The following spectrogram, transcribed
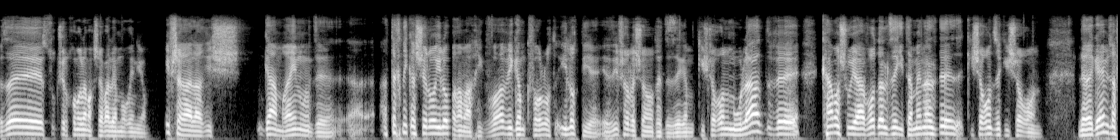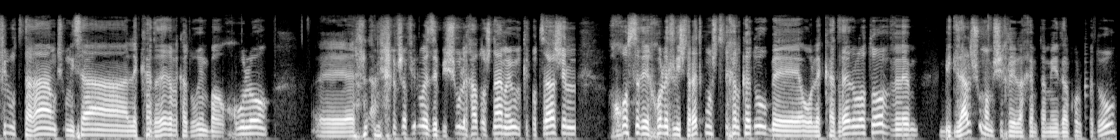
וזה סוג של חומר למחשבה למוריניו. אי אפשר היה להרגיש, גם ראינו את זה, הטכניקה שלו היא לא ברמה הכי גבוהה, והיא גם כבר לא, היא לא תהיה, אז אי אפשר לשנות את זה, זה גם כישרון מולד, וכמה שהוא יעבוד על זה, יתאמן על זה, כישרון זה כישרון. לרגעים זה אפילו צרם, כשהוא ניסה לכדרר וכדורים ברחו לו, אני חושב שאפילו איזה בישול אחד או שניים היו כתוצאה של חוסר יכולת להשתלט כמו שצריך על כדור, או לכדרר לא טוב, ובגלל שהוא ממשיך להילחם תמיד על כל כדור,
